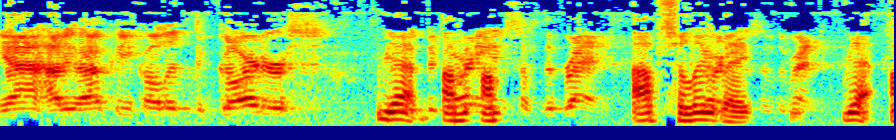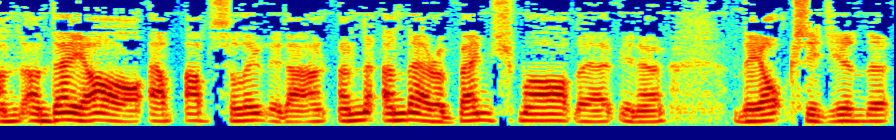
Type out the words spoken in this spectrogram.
yeah, how, do, how can you call it? The garters. yeah, the guardians I'm, I'm, of the brand. Absolutely. The brand. Yeah, and, and they are absolutely that, and and they're a benchmark. They're you know the oxygen that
